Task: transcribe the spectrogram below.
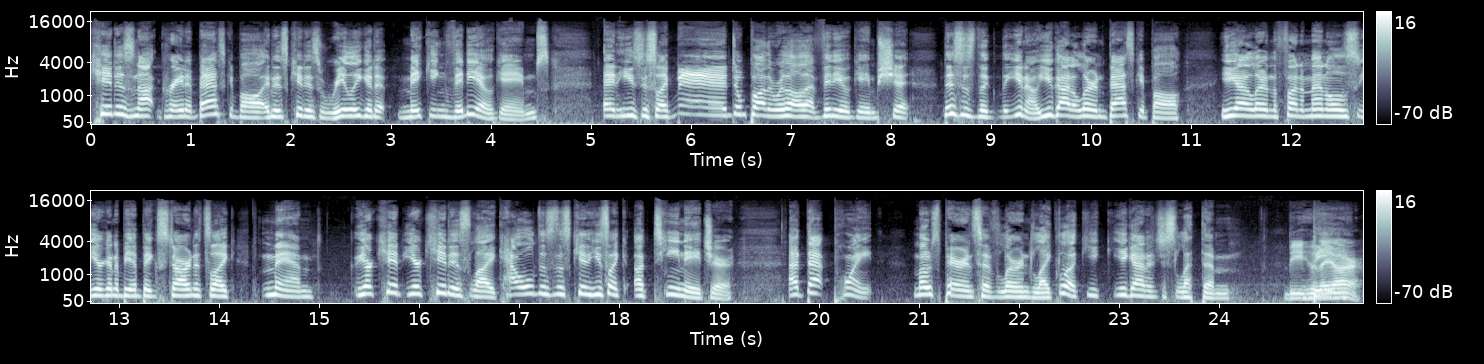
kid is not great at basketball and his kid is really good at making video games and he's just like, "Man, don't bother with all that video game shit. This is the, the you know, you got to learn basketball. You got to learn the fundamentals. You're going to be a big star." And it's like, "Man, your kid your kid is like, how old is this kid? He's like a teenager." At that point, most parents have learned like, "Look, you you got to just let them be who be- they are.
